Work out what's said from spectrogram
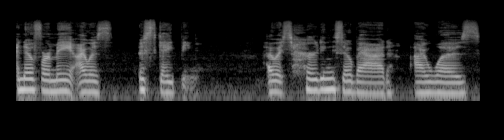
I know for me, I was escaping. I was hurting so bad. I was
